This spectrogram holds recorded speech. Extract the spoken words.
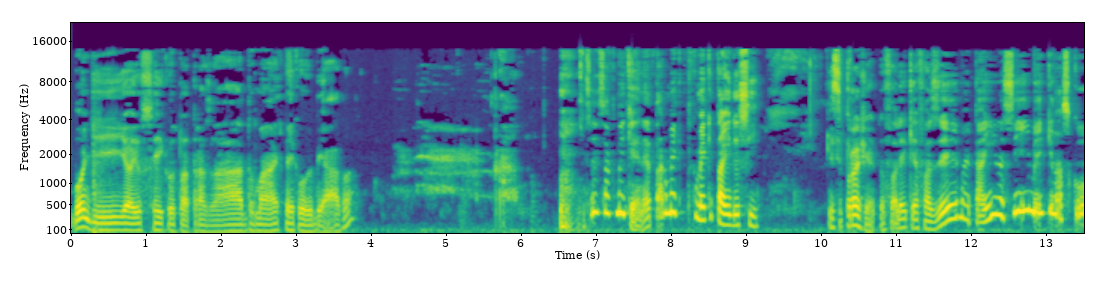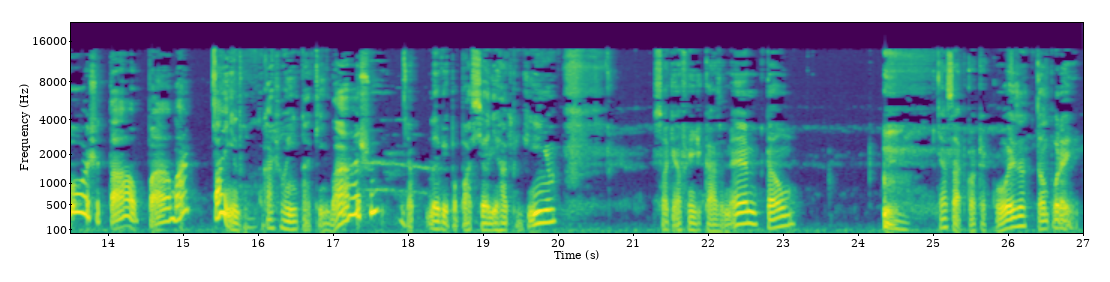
Bom dia, eu sei que eu tô atrasado, mas peraí que eu vou beber água. Ah, Você sabe como é que é, né? Tá, como, é, como é que tá indo esse, esse projeto? Eu falei que ia fazer, mas tá indo assim, meio que nas coxas e tal, pá, mas tá indo. O cachorrinho tá aqui embaixo, já levei pra passear ali rapidinho. Só aqui na é frente de casa mesmo, então. Já sabe, qualquer coisa, tão por aí.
